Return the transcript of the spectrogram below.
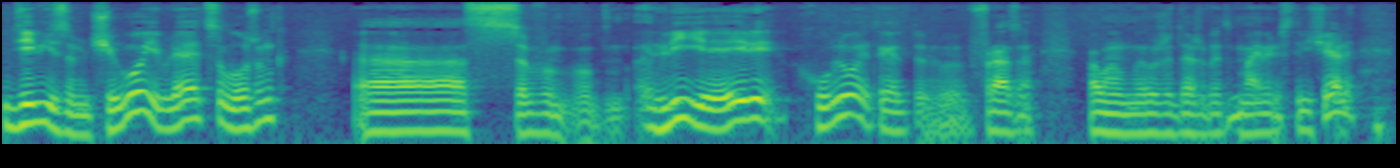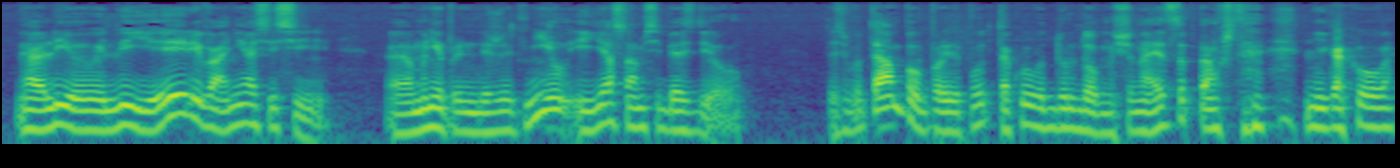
девизом чего является лозунг Лиери хулю, это фраза, по-моему, мы уже даже в этом маймере встречали, Лиери вани асисини. Мне принадлежит Нил, и я сам себя сделал. То есть вот там вот такой вот дурдом начинается, потому что никакого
